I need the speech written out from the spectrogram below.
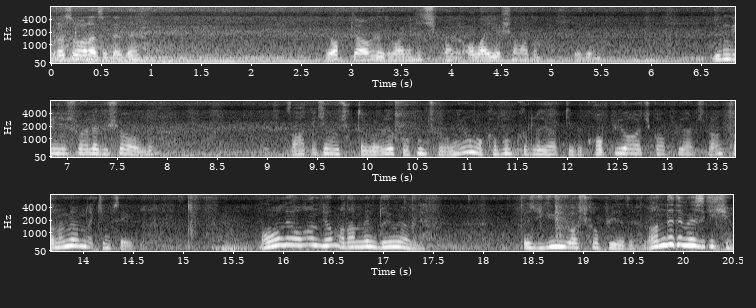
Burası orası dedi. Yok ya dedim hani hiç ben olay yaşamadım dedim. Dün gece şöyle bir şey oldu. Saat iki buçukta böyle kapım çalınıyor ama kapım kırılacak gibi. Kapıyı aç, kapıyı aç. Lan tanımıyorum da kimseyi. Ne oluyor lan diyorum adam beni duymuyor bile. Ezgi aç kapıyı dedi. Lan dedim Ezgi kim?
